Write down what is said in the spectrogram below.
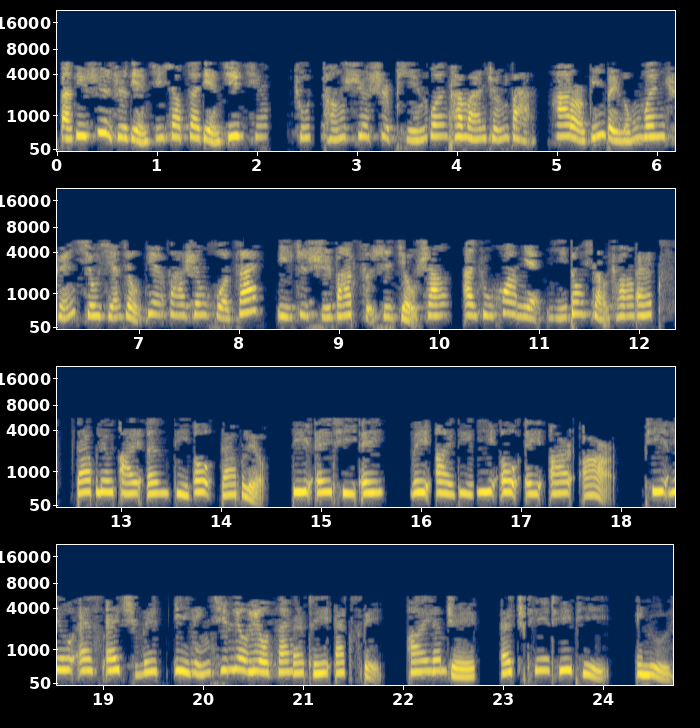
本地试制点击下载点击清除腾讯视频观看完整版。哈尔滨北龙温泉休闲酒店发生火灾，已致十八死十九伤。按住画面移动小窗 X W I N D O W D A T A V I D E O A R R P U S H V E 零七六六三 T X B i n g h t t p News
